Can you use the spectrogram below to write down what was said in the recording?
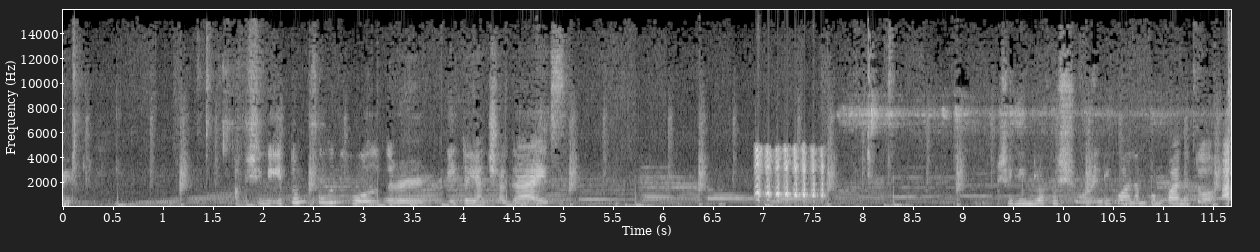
yun? Actually, itong phone holder, dito yan siya, guys. Actually, hindi ako sure. Hindi ko alam kung paano to. Ah!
